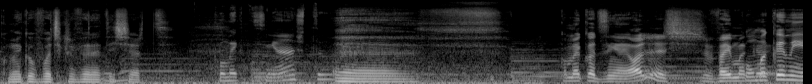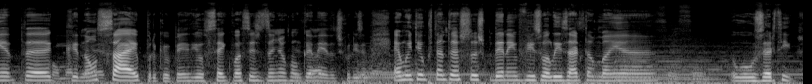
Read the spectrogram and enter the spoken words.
Como é que eu vou descrever a t-shirt? Como é que desenhaste? Uh... Como é que eu desenhei? Olha, veio uma. Com uma caneta com uma que caneta. não sai, porque eu, penso, eu sei que vocês desenham com Exato. canetas, por exemplo. É muito importante as pessoas poderem visualizar também a. Sim, sim os artigos.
